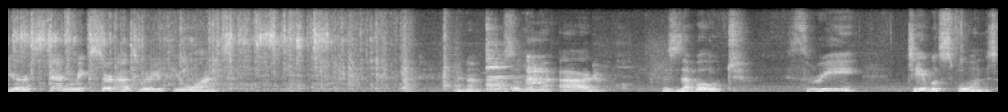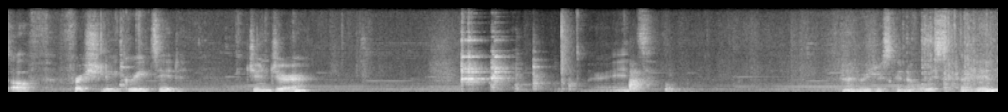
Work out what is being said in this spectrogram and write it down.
your stand mixer as well if you want and I'm also gonna add this is about three tablespoons of freshly grated ginger. All right and we're just gonna whisk that in.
